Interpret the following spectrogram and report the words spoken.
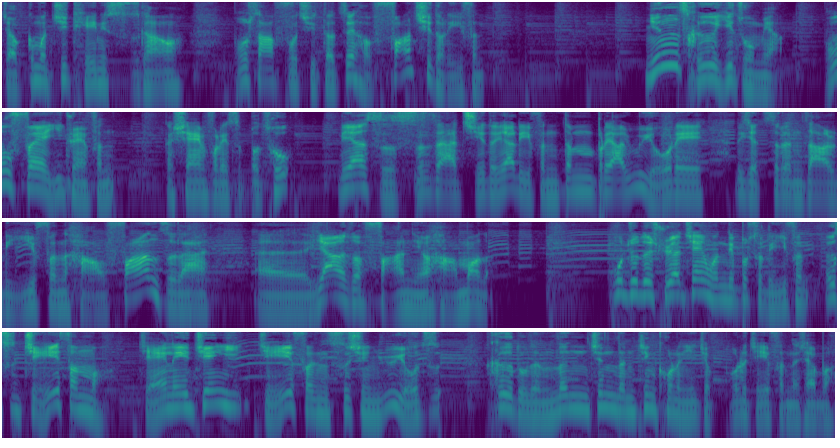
就这么几天的时间啊，不少夫妻都最后放弃了离婚。宁拆一座庙，不毁一桩婚，这想法呢是不错。你要是实在急着要离婚，等不了预约呢，你就只能找离婚号贩子呢，呃，要一个黄牛号码了。我觉得需要降温的不是离婚，而是结婚嘛。强烈建议结婚实行预约制，很多人冷静冷静，可能也就不能结婚了，晓得不？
